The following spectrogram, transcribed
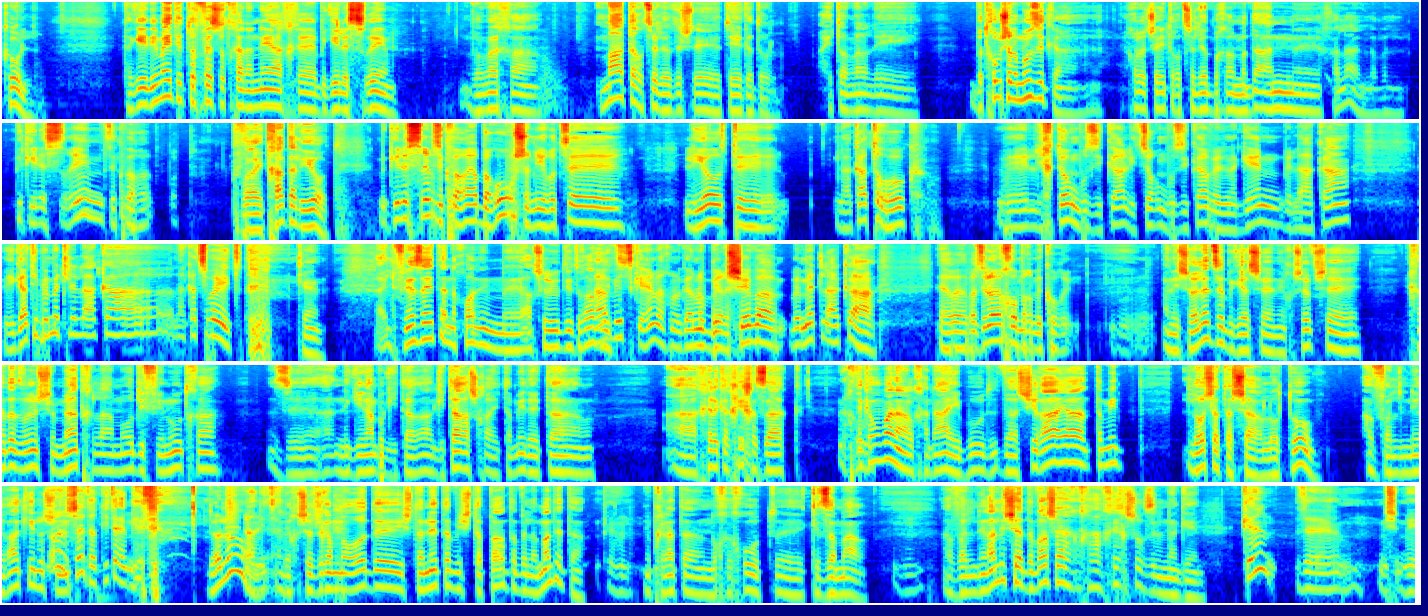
קול. תגיד, אם הייתי תופס אותך נניח אה, בגיל 20, ואומר לך, מה אתה רוצה להיות שתהיה גדול? היית אומר לי, בתחום של המוזיקה, יכול להיות שהיית רוצה להיות בכלל מדען אה, חלל, אבל בגיל 20 זה כבר... כבר התחלת להיות. בגיל 20 זה כבר היה ברור שאני רוצה להיות אה, להקת רוק, ולכתוב מוזיקה, ליצור מוזיקה ולנגן בלהקה, והגעתי באמת ללהקה, להקה צבאית. כן. לפני זה היית, נכון, עם אה, אח של יהודית רביץ. רביץ, כן, ואנחנו הגענו לבאר שבע, באמת להקה, אבל זה לא היה חומר מקורי. אני שואל את זה בגלל שאני חושב שאחד הדברים שמההתחלה מאוד אפיינו אותך, זה הנגינה בגיטרה. הגיטרה שלך היא תמיד הייתה החלק הכי חזק, נכון. וכמובן ההלחנה, העיבוד, והשירה היה תמיד, לא שאתה שר לא טוב, אבל נראה כאילו לא, בסדר, תגיד את האמת. לא, לא, לא, אני, חושב שגם מאוד uh, השתנית והשתפרת ולמדת כן. מבחינת הנוכחות uh, כזמר. אבל נראה לי שהדבר שהכי חשוב זה לנגן. כן, זה,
